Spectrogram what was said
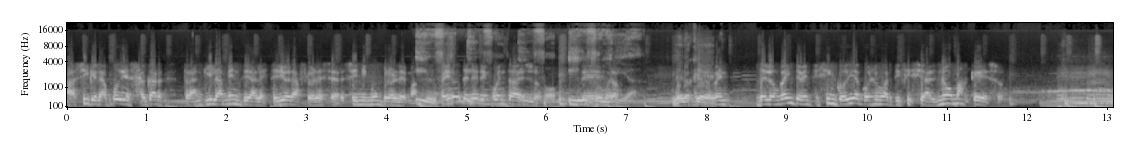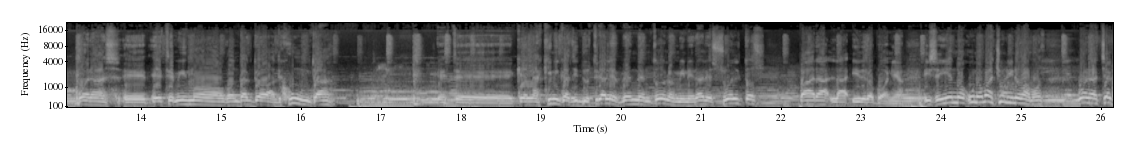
así que la puede sacar tranquilamente al exterior a florecer sin ningún problema. Pero tener en cuenta eso. de los- De los que. de los 20 de los 20, 25 días con luz artificial, no más que eso. Buenas, eh, este mismo contacto adjunta este, que en las químicas industriales venden todos los minerales sueltos para la hidroponía. Y siguiendo, uno más, Chuli, nos vamos. Buenas, Chuck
